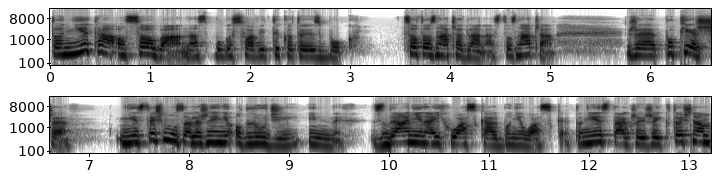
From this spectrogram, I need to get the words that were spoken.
to nie ta osoba nas błogosławi, tylko to jest Bóg. Co to oznacza dla nas? To oznacza, że po pierwsze, nie jesteśmy uzależnieni od ludzi innych, zdani na ich łaskę albo niełaskę. To nie jest tak, że jeżeli ktoś nam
